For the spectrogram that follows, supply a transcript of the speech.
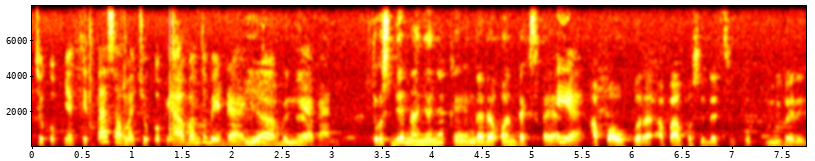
Cukupnya kita sama cukupnya abang tuh beda gitu. Iya, benar. Iya kan? terus dia nanyanya kayak nggak ada konteks kayak Iya. apa ukuran apa aku sudah cukup menyukai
